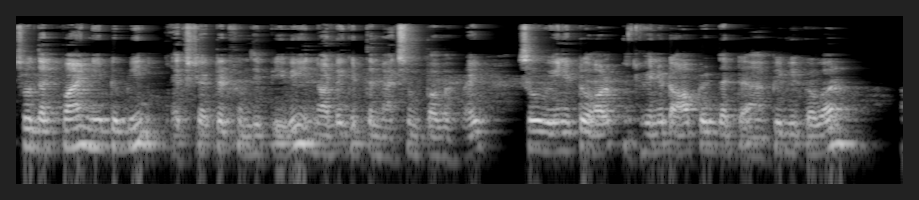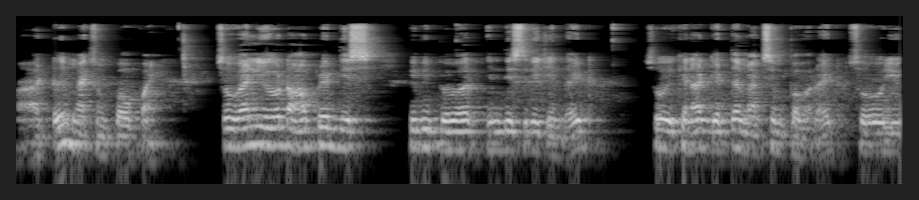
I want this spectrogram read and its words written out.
So that point need to be extracted from the PV in order to get the maximum power, right? So we need to we need to operate that uh, PV power uh, at the maximum power point. So when you have to operate this PV power in this region, right? So you cannot get the maximum power, right? So you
